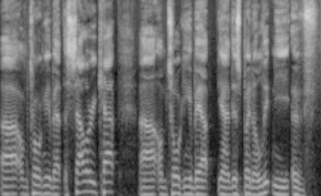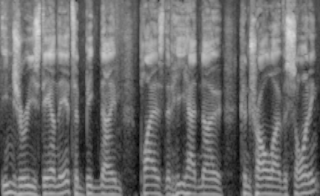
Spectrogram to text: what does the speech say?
Uh, I'm talking about the salary cap. Uh, I'm talking about, you know, there's been a litany of injuries down there to big name players that he had no control over signing.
